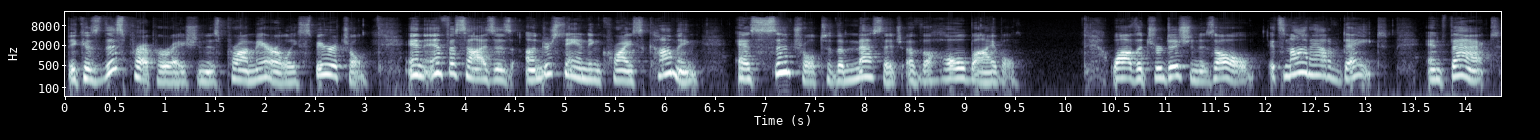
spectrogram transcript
because this preparation is primarily spiritual and emphasizes understanding Christ's coming as central to the message of the whole Bible. While the tradition is old, it's not out of date. In fact,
